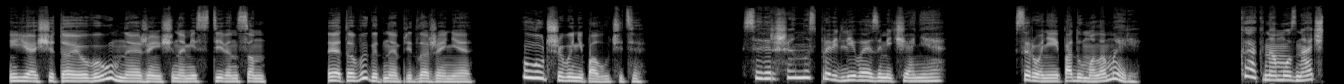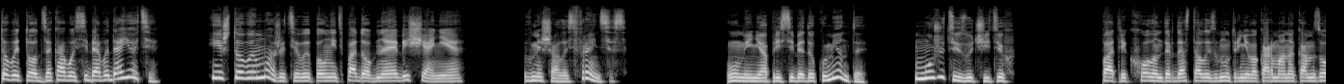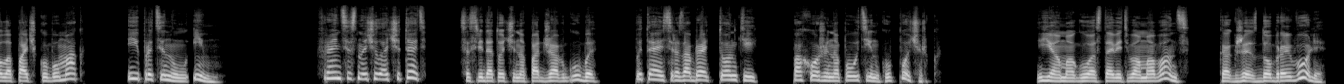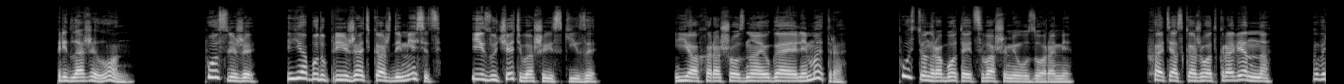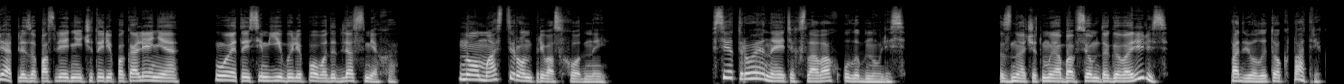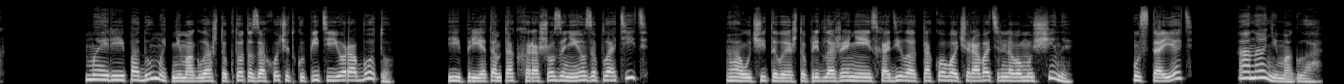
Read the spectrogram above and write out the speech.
«Я считаю, вы умная женщина, мисс Стивенсон. Это выгодное предложение. Лучше вы не получите». «Совершенно справедливое замечание», — с иронией подумала Мэри. «Как нам узнать, что вы тот, за кого себя выдаете? И что вы можете выполнить подобное обещание?» — вмешалась Фрэнсис. «У меня при себе документы. Можете изучить их». Патрик Холландер достал из внутреннего кармана камзола пачку бумаг и протянул им. Фрэнсис начала читать, сосредоточенно поджав губы, пытаясь разобрать тонкий, похожий на паутинку, почерк. «Я могу оставить вам аванс, как жест доброй воли», — предложил он. «После же я буду приезжать каждый месяц и изучать ваши эскизы. Я хорошо знаю Гая Леметра, пусть он работает с вашими узорами. Хотя, скажу откровенно, вряд ли за последние четыре поколения у этой семьи были поводы для смеха. Но мастер он превосходный». Все трое на этих словах улыбнулись. «Значит, мы обо всем договорились?» — подвел итог Патрик. Мэри и подумать не могла, что кто-то захочет купить ее работу и при этом так хорошо за нее заплатить. А учитывая, что предложение исходило от такого очаровательного мужчины, устоять она не могла.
